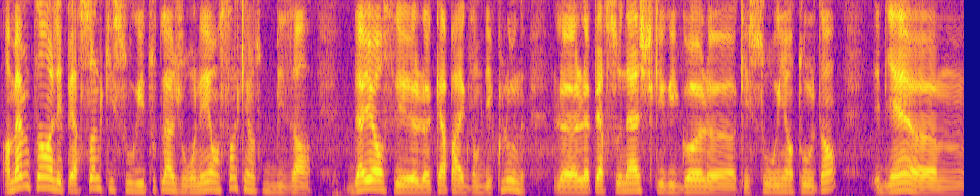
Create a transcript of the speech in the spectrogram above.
En même temps, les personnes qui sourient toute la journée, on sent qu'il y a un truc bizarre. D'ailleurs, c'est le cas par exemple des clowns. Le, personnage qui rigole, euh, qui est souriant tout le temps, eh bien, euh,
